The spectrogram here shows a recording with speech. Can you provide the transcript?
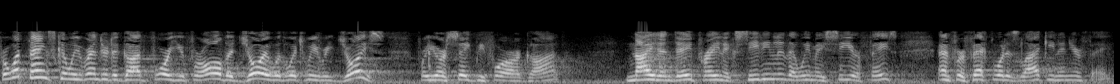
For what thanks can we render to God for you for all the joy with which we rejoice for your sake before our God? Night and day praying exceedingly that we may see your face and perfect what is lacking in your faith.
